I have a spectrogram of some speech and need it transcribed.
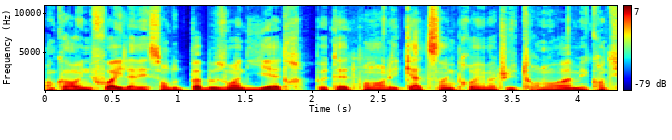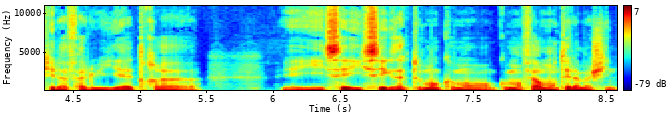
encore une fois, il avait sans doute pas besoin d'y être, peut-être pendant les 4-5 premiers matchs du tournoi, mais quand il a fallu y être, euh, il, sait, exactement comment, faire monter la machine.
